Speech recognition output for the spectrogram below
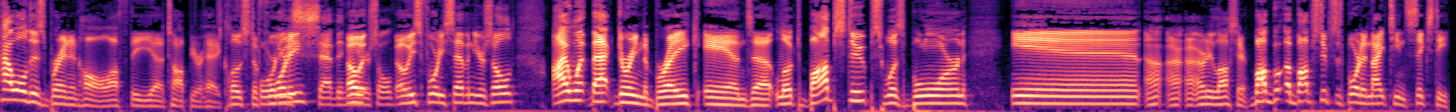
How old is Brandon Hall off the uh, top of your head? Close to 40? 47 oh, years old. Oh, he's 47 years old. I went back during the break and uh, looked. Bob Stoops was born in. Uh, I already lost here. Bob uh, Bob Stoops was born in 1960.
